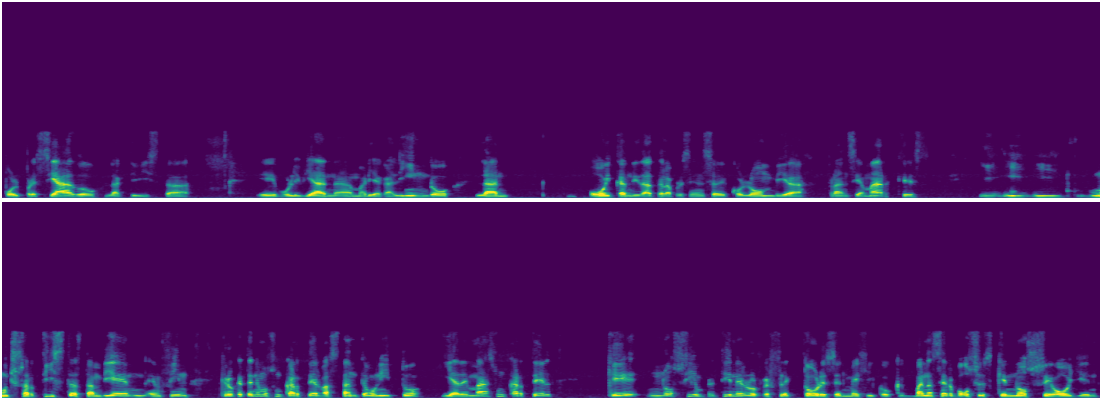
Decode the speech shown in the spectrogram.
Paul Preciado, la activista eh, boliviana María Galindo, la hoy candidata a la presidencia de Colombia, Francia Márquez, y muchos artistas también, en fin, creo que tenemos un cartel bastante bonito y además un cartel que no siempre tiene los reflectores en México, que van a ser voces que no se oyen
